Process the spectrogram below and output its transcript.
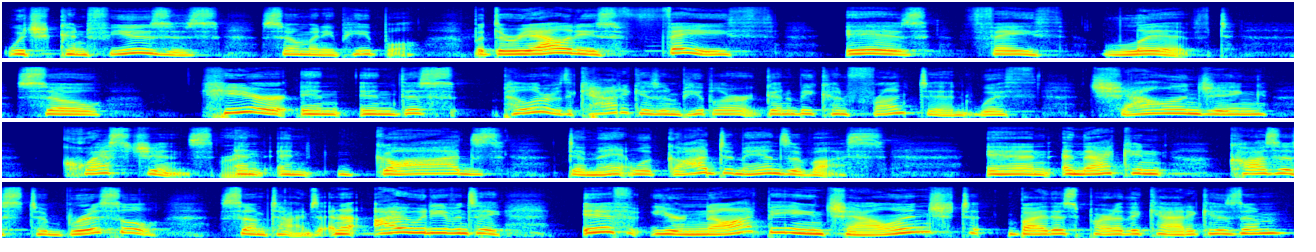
which confuses so many people. But the reality is, faith is faith lived. So, here in, in this pillar of the catechism, people are going to be confronted with challenging questions right. and, and God's demand, what God demands of us. And, and that can cause us to bristle sometimes. And I would even say, if you're not being challenged by this part of the catechism,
